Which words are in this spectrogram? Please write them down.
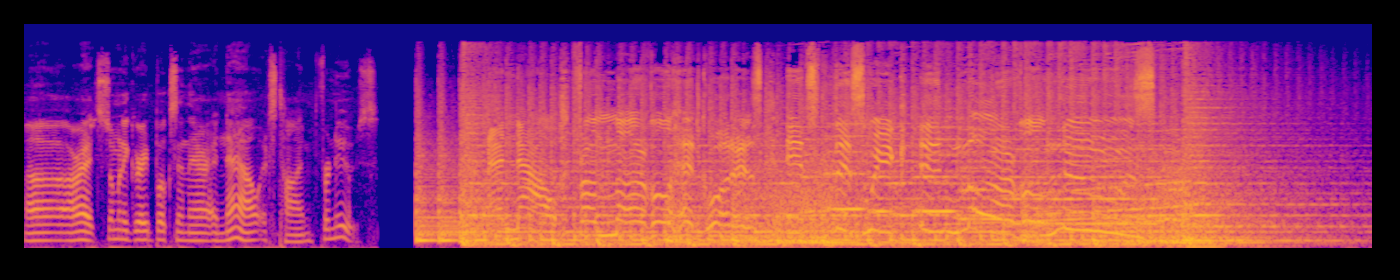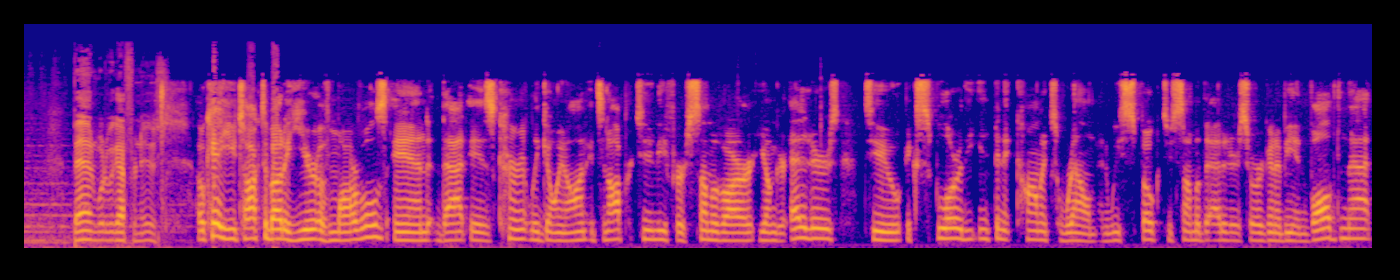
Uh, all right, so many great books in there, and now it's time for news. And now, from Marvel headquarters, it's This Week in Marvel Ben, what do we got for news? Okay, you talked about a year of Marvels, and that is currently going on. It's an opportunity for some of our younger editors to explore the Infinite Comics realm, and we spoke to some of the editors who are going to be involved in that.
